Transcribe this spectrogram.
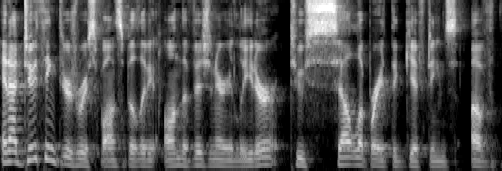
and I do think there's responsibility on the visionary leader to celebrate the giftings of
